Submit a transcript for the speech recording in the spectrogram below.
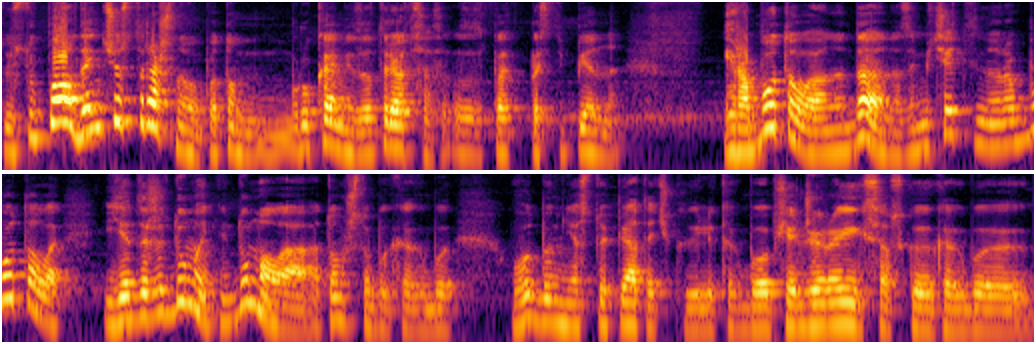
То есть упал, да ничего страшного, потом руками затрется постепенно. И работала она, да, она замечательно работала. И я даже думать не думала о том, чтобы как бы вот бы мне 105 или как бы вообще GRX как бы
